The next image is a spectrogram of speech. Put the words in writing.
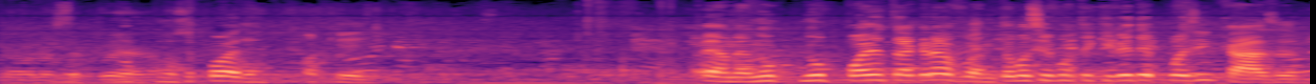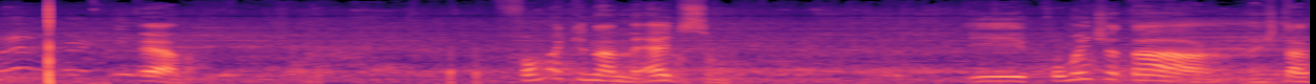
Não, não se Não, puede. não se pode? Ok. É, não, não pode estar gravando, então vocês vão ter que ver depois em casa. É. Fomos aqui na Madison e como a gente já tá. A gente tá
